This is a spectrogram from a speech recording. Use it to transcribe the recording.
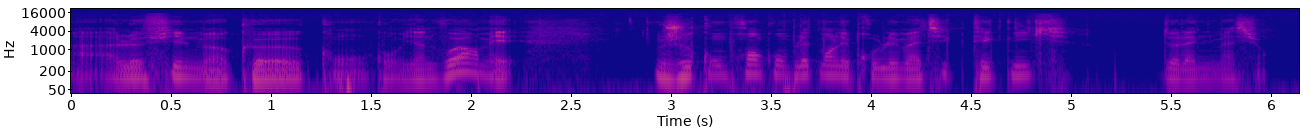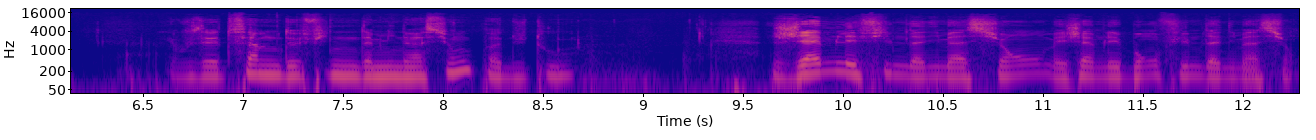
euh, le film qu'on vient de voir, mais je comprends complètement les problématiques techniques de l'animation. Et vous êtes fan de films d'animation Pas du tout? J'aime les films d'animation, mais j'aime les bons films d'animation.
